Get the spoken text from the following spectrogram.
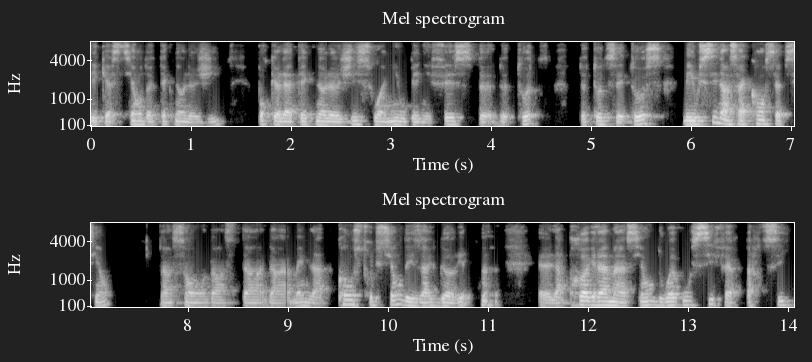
des questions de technologie, pour que la technologie soit mise au bénéfice de, toutes, de toutes et tous, mais aussi dans sa conception, dans, son, dans, dans, même la construction des algorithmes. Euh, la programmation doit aussi faire partie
